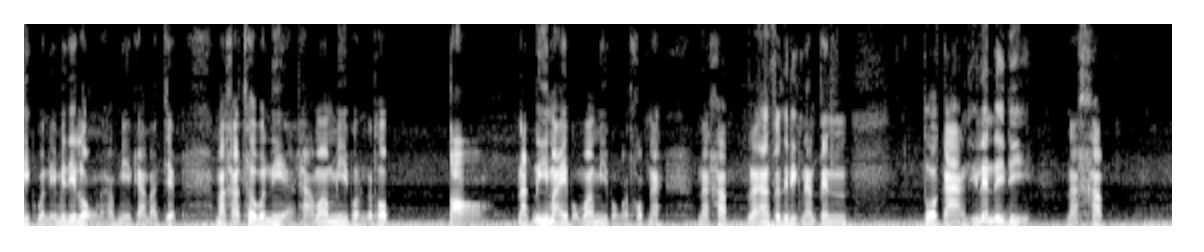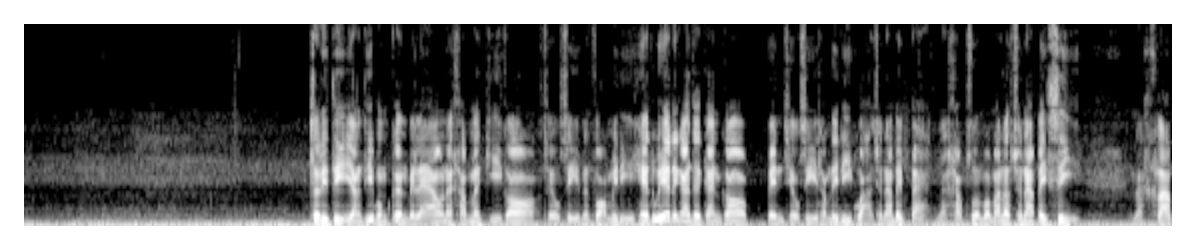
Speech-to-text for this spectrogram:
ริกวันนี้ไม่ได้ลงนะครับมีอาการบาดเจ็บมาคัสเทอร์วเนียถามว่ามีผลกระทบต่อนัดนี้ไหมผมว่ามีผลกระทบนะนะครับแลอันเฟรดิกนั้นเป็นตัวกลางที่เล่นได้ดีนะครับ สถิติอย่างที่ผมเกรินไปแล้วนะครับ เมื่อกี้ก็เชลซีนั้นฟอร์มไม่ดีเฮดทูเฮดในการเจอกันก็เป็นเชลซีทำได้ดีกว่าชนะไป 8 นะครับ ส่วนบอร์มาเราชนะไป 4 นะครับ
